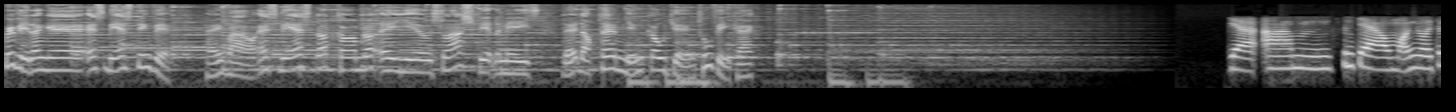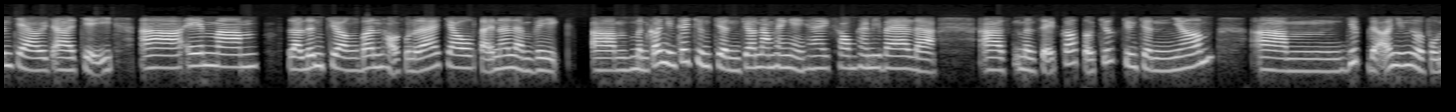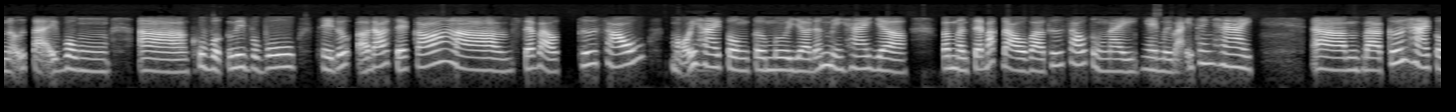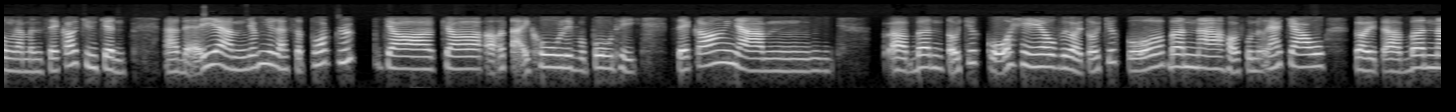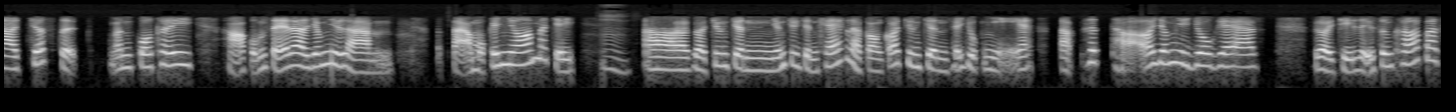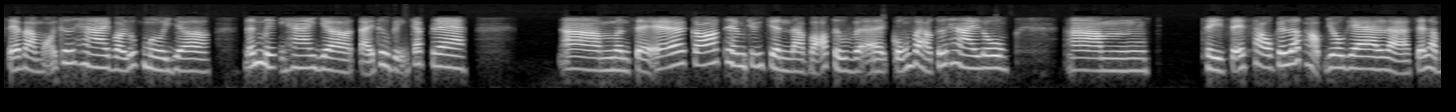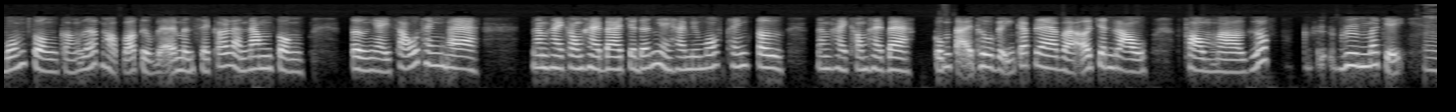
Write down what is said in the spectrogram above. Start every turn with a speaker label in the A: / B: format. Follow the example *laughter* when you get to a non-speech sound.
A: Quý vị đang nghe SBS tiếng Việt, hãy vào sbs.com.au/vietnamese để đọc thêm những câu chuyện thú vị khác.
B: Dạ, um, xin chào mọi người, xin chào uh, chị. Uh, em um, là Linh Trần bên Hội Phụ nữ Á Châu tại nơi làm việc. Um, mình có những cái chương trình cho năm 2023 là à, mình sẽ có tổ chức chương trình nhóm um, giúp đỡ những người phụ nữ tại vùng uh, khu vực Liverpool. Thì lúc ở đó sẽ có uh, sẽ vào thứ sáu mỗi hai tuần từ 10 giờ đến 12 giờ. Và mình sẽ bắt đầu vào thứ sáu tuần này ngày 17 tháng 2 à, và cứ hai tuần là mình sẽ có chương trình à, để um, giống như là support group cho cho ở tại khu Liverpool. Thì sẽ có nhà uh, bên tổ chức của Health rồi tổ chức của bên uh, Hội Phụ nữ Á Châu rồi uh, bên uh, Justice bên cô thi. Họ cũng sẽ là giống như là tạo một cái nhóm á chị. Ừ. à, rồi chương trình những chương trình khác là còn có chương trình thể dục nhẹ tập hít thở giống như yoga rồi trị liệu xương khớp á, sẽ vào mỗi thứ hai vào lúc 10 giờ đến 12 giờ tại thư viện Capra à, mình sẽ có thêm chương trình là võ tự vệ cũng vào thứ hai luôn à, thì sẽ sau cái lớp học yoga là sẽ là 4 tuần còn lớp học võ tự vệ mình sẽ có là 5 tuần từ ngày 6 tháng 3 năm 2023 cho đến ngày 21 tháng 4 năm 2023 cũng tại thư viện Capra và ở trên lầu phòng ờ, uh, golf room á chị. Ừ.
